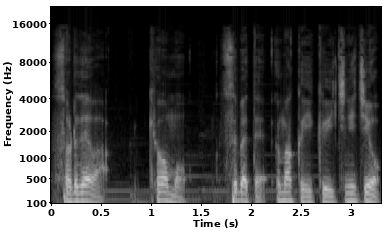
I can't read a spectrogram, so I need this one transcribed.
それでは今日も全てうまくいく一日を。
